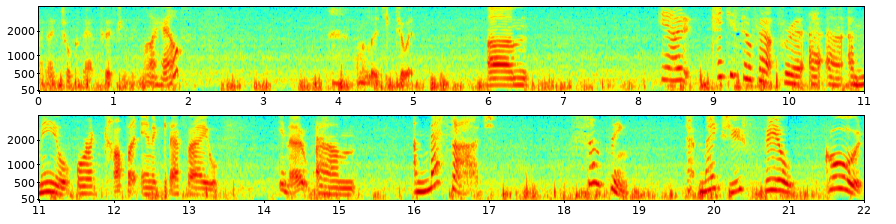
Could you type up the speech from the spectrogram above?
I don't talk about perfume in my house. I'm allergic to it. Um, you know, take yourself out for a, a, a meal or a cuppa in a cafe or, you know, um, a massage. Something that makes you feel good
